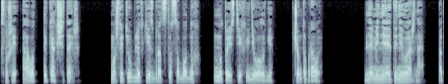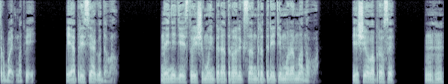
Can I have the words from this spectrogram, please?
«Слушай, а вот ты как считаешь? Может, эти ублюдки из Братства Свободных, ну, то есть их идеологи, в чем-то правы?» «Для меня это не важно», — отрубает Матвей. «Я присягу давал. Ныне действующему императору Александру Третьему Романову. Еще вопросы?» «Угу.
